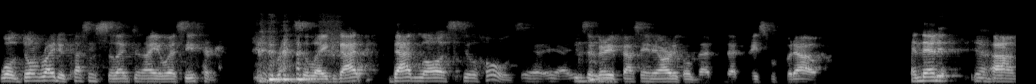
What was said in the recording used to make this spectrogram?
well, don't write your custom select on iOS either. right? so like that that law still holds. Uh, it's mm-hmm. a very fascinating article that that Facebook put out. And then yeah. uh,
